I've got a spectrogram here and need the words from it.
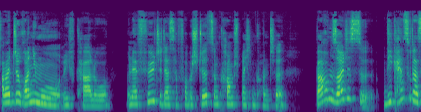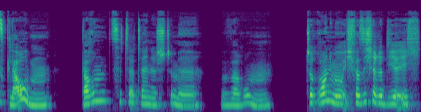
Aber Geronimo, rief Carlo, und er fühlte, dass er vor Bestürzung kaum sprechen konnte. Warum solltest du, wie kannst du das glauben? Warum zittert deine Stimme? Warum? Geronimo, ich versichere dir, ich,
